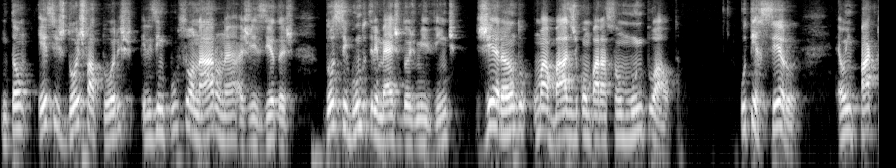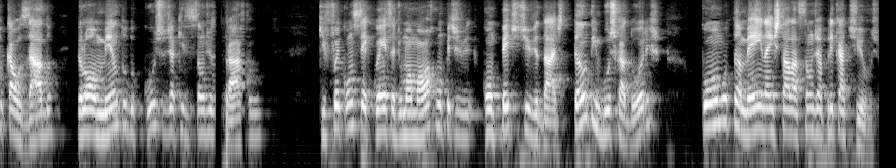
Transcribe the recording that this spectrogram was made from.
Então, esses dois fatores, eles impulsionaram né, as visitas do segundo trimestre de 2020, gerando uma base de comparação muito alta. O terceiro é o impacto causado pelo aumento do custo de aquisição de tráfego, que foi consequência de uma maior competitividade tanto em buscadores como também na instalação de aplicativos.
